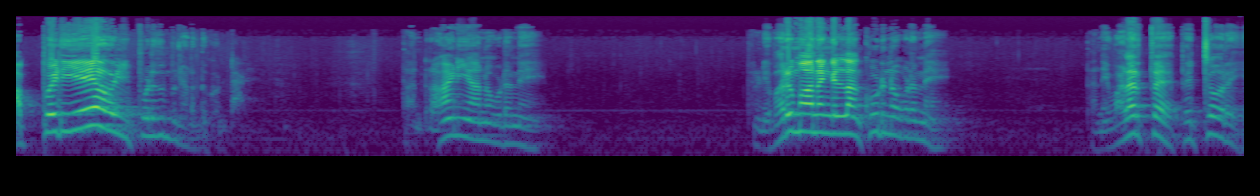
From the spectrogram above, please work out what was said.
அப்படியே அவள் இப்பொழுதும் நடந்து கொண்டாள். தான் ராணியான உடனே தன்னுடைய வருமானங்கள்லாம் கூடின உடனே தன்னை வளர்த்த பெற்றோரை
